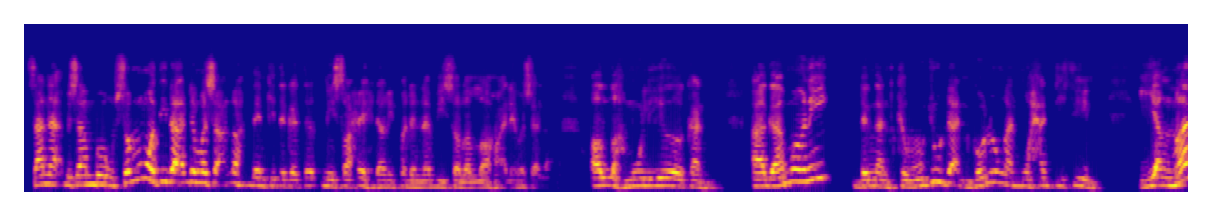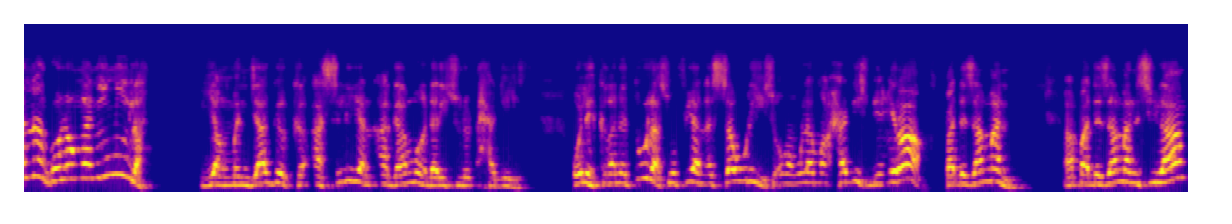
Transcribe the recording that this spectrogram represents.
sanad bersambung, semua tidak ada masalah dan kita kata ni sahih daripada Nabi sallallahu alaihi wasallam. Allah muliakan agama ni dengan kewujudan golongan muhaddisin yang mana golongan inilah yang menjaga keaslian agama dari sudut hadis. Oleh kerana itulah Sufyan As-Sauri, seorang ulama hadis di Iraq pada zaman ah, pada zaman silam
